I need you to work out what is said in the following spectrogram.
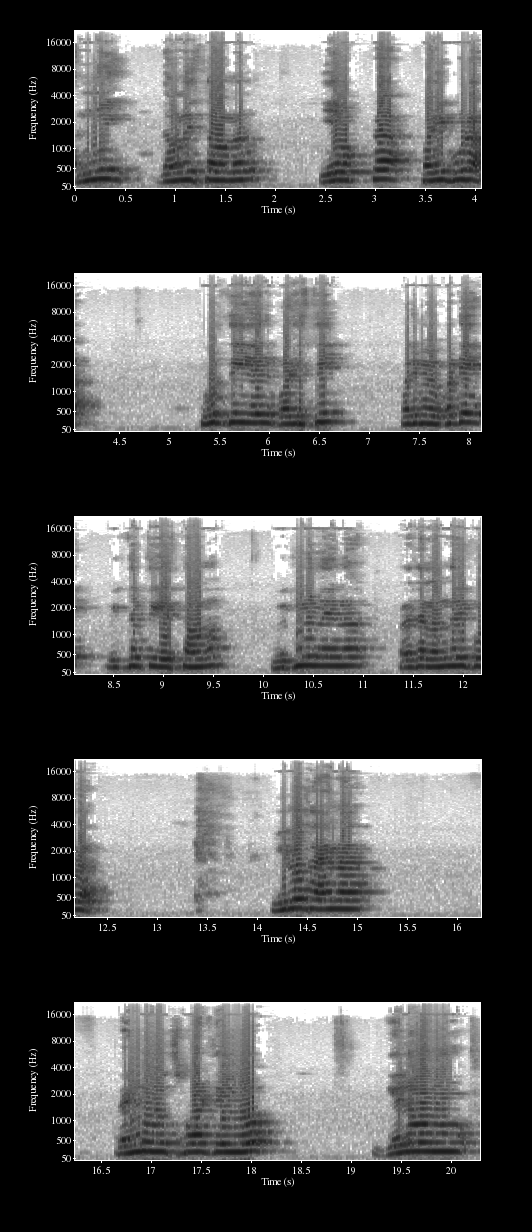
అన్నీ గమనిస్తూ ఉన్నారు. ఏ ఒక్క పని కూడా పూర్తి చేయని పరిస్థితి. మరి మేము ఒకటే విజ్ఞప్తి చేస్తా ఉన్నాం. విఘ్నులైన ప్రజలందరికీ కూడా. ఈరోజు ఆయన రెండు మున్సిపాలిటీల్లో గెలవము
